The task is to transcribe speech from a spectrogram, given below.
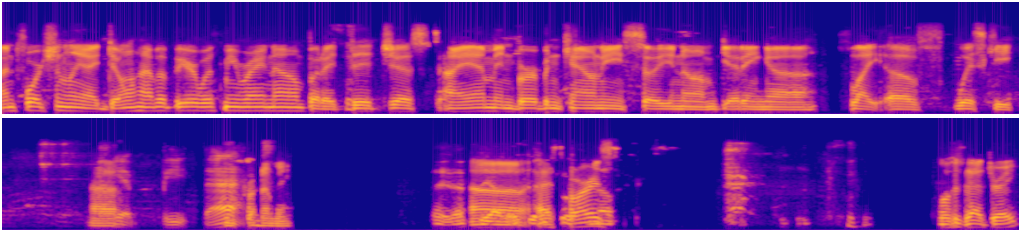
Unfortunately, I don't have a beer with me right now, but I did just. I am in Bourbon County, so you know I'm getting a flight of whiskey uh, Can't beat that in that. front of me. Hey, that's, yeah, Uh, that's- that's as far close as enough. what was that, Drake?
